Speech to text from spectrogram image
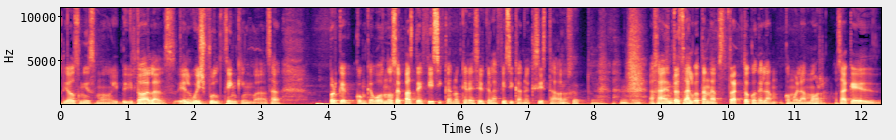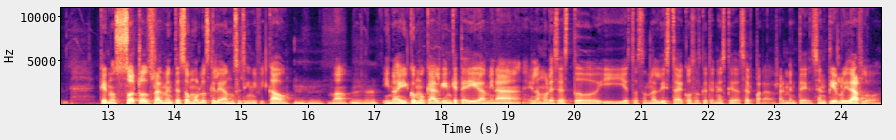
Dios mismo y, todas las, el wishful thinking. O sea, porque con que vos no sepas de física no quiere decir que la física no exista. Exacto. Ajá, entonces algo tan abstracto con el, como el amor. O sea, que que nosotros realmente somos los que le damos el significado. Y no hay como que alguien que te diga, mira, el amor es esto y esta es una lista de cosas que tenés que hacer para realmente sentirlo y darlo.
